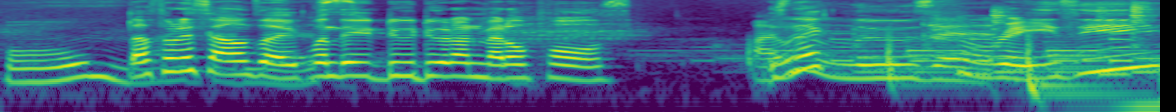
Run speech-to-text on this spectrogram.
Oh my That's what it sounds like when they do do it on metal poles. I Isn't would it lose it. Crazy.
